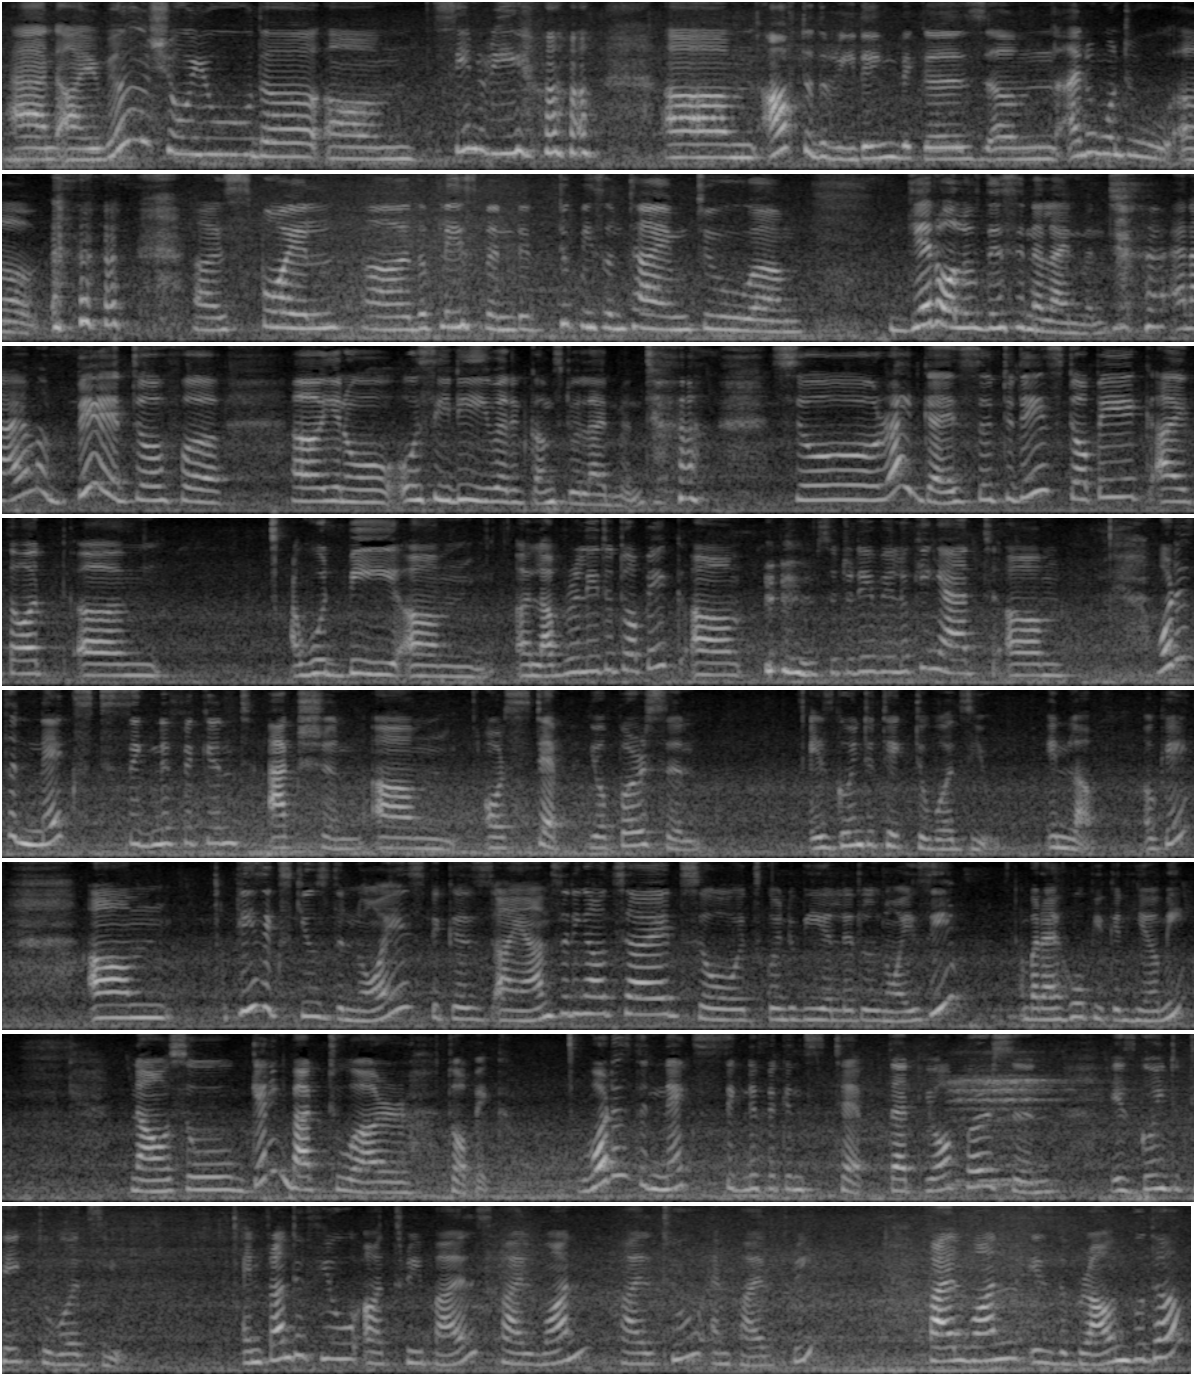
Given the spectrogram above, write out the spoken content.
and I will show you the um, scenery um, after the reading because um, I don't want to uh, uh, spoil uh, the placement. It took me some time to um, get all of this in alignment and I am a bit of uh, you know OCD when it comes to alignment. so right guys, so today's topic I thought um, would be um, a love related topic. Um, so today we're looking at um, what is the next significant action um, or step your person is going to take towards you in love. Okay. Um, please excuse the noise because I am sitting outside, so it's going to be a little noisy, but I hope you can hear me. Now, so getting back to our topic what is the next significant step that your person is going to take towards you? In front of you are three piles, pile 1, pile 2 and pile 3. Pile 1 is the brown Buddha.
